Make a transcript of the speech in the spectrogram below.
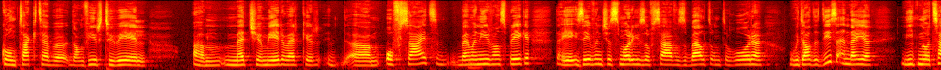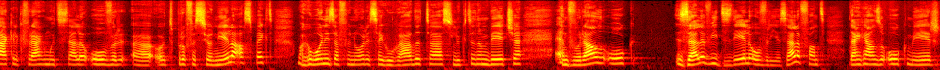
contact hebben, dan virtueel, um, met je medewerker um, offsite, bij manier van spreken. Dat je eens eventjes morgens of s avonds belt om te horen hoe dat het is. En dat je niet noodzakelijk vragen moet stellen over uh, het professionele aspect, maar gewoon eens even horen, zeg, hoe gaat het thuis, lukt het een beetje? En vooral ook zelf iets delen over jezelf, want dan gaan ze ook meer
